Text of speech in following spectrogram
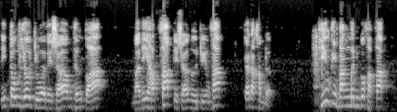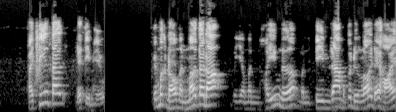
Đi tu vô chùa thì sợ ông thượng tọa. Mà đi học pháp thì sợ người truyền pháp. Cái đó không được. Thiếu cái văn minh của Phật pháp. Phải tiến tới để tìm hiểu. Cái mức độ mình mới tới đó, bây giờ mình hiểu nữa, mình tìm ra một cái đường lối để hỏi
